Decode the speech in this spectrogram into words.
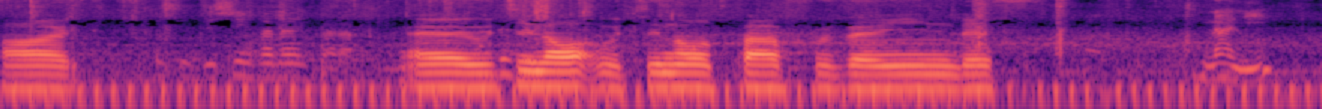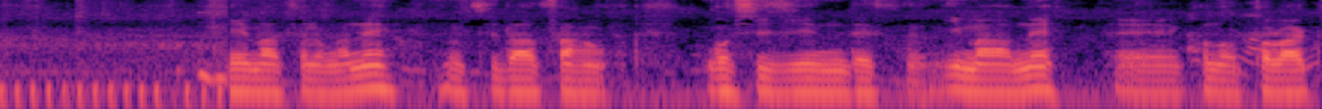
はい。自信がないから。えー、うちのうちのスタッフ全員です。何？見えますのがね内田さんご主人です。今ね、えー、このトラック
